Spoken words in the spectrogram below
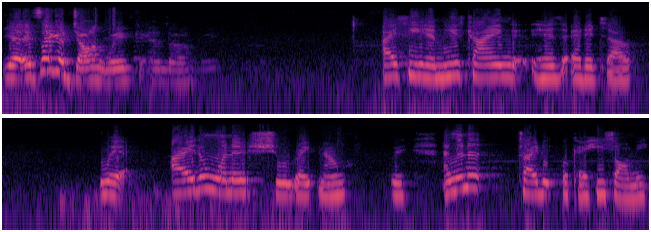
Yeah, it's like a John Wick, and uh, I see him. He's trying his edits out. Wait, I don't want to shoot right now. Wait, I'm gonna try to. Okay, he saw me.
